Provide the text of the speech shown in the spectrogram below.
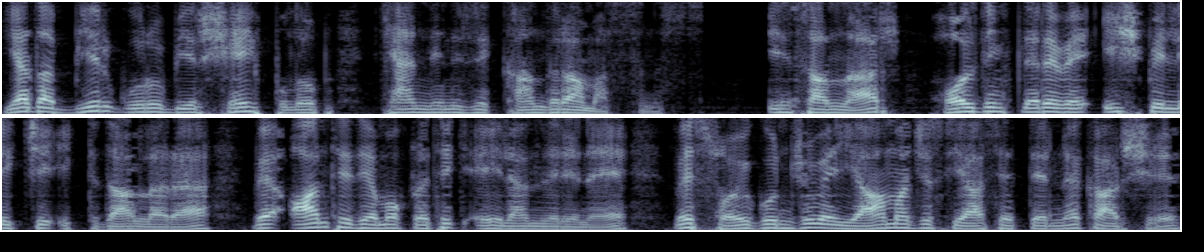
ya da bir guru bir şeyh bulup kendinizi kandıramazsınız.'' İnsanlar holdinglere ve işbirlikçi iktidarlara ve antidemokratik eylemlerine ve soyguncu ve yağmacı siyasetlerine karşı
